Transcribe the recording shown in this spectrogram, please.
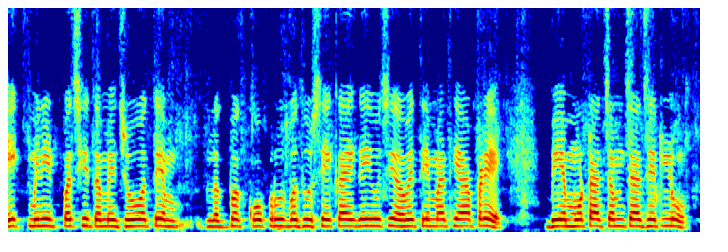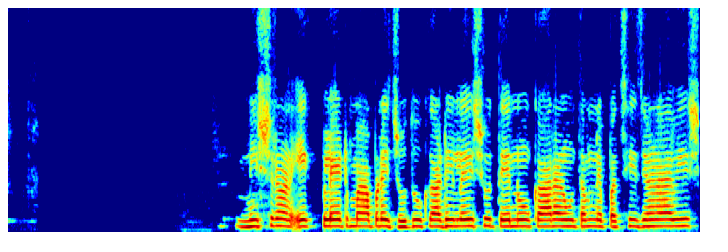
એક મિનિટ પછી તમે જુઓ તેમ લગભગ કોપરું બધું શેકાઈ ગયું છે. હવે તેમાંથી આપણે બે મોટા ચમચા જેટલું મિશ્રણ એક પ્લેટમાં આપણે જુદું કાઢી લઈશું. તેનું કારણ હું તમને પછી જણાવીશ.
